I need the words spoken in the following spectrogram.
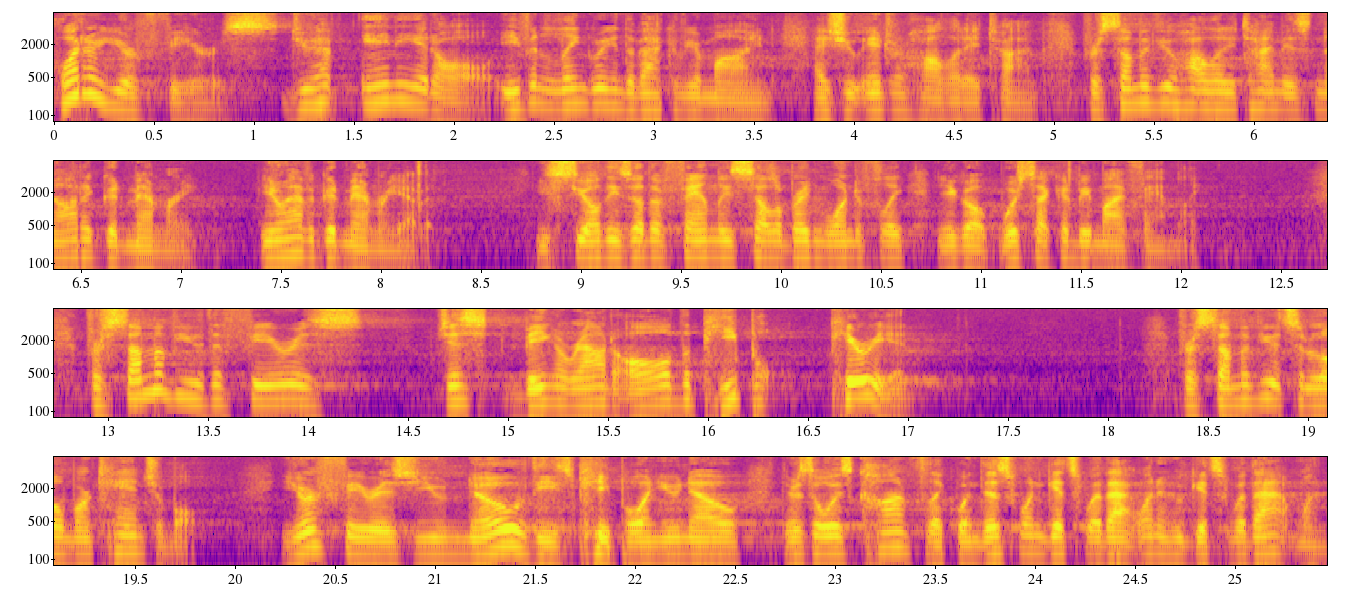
What are your fears? Do you have any at all, even lingering in the back of your mind as you enter holiday time? For some of you, holiday time is not a good memory. You don't have a good memory of it. You see all these other families celebrating wonderfully, and you go, Wish that could be my family. For some of you, the fear is just being around all the people, period. For some of you, it's a little more tangible. Your fear is you know these people and you know there's always conflict when this one gets with that one and who gets with that one.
